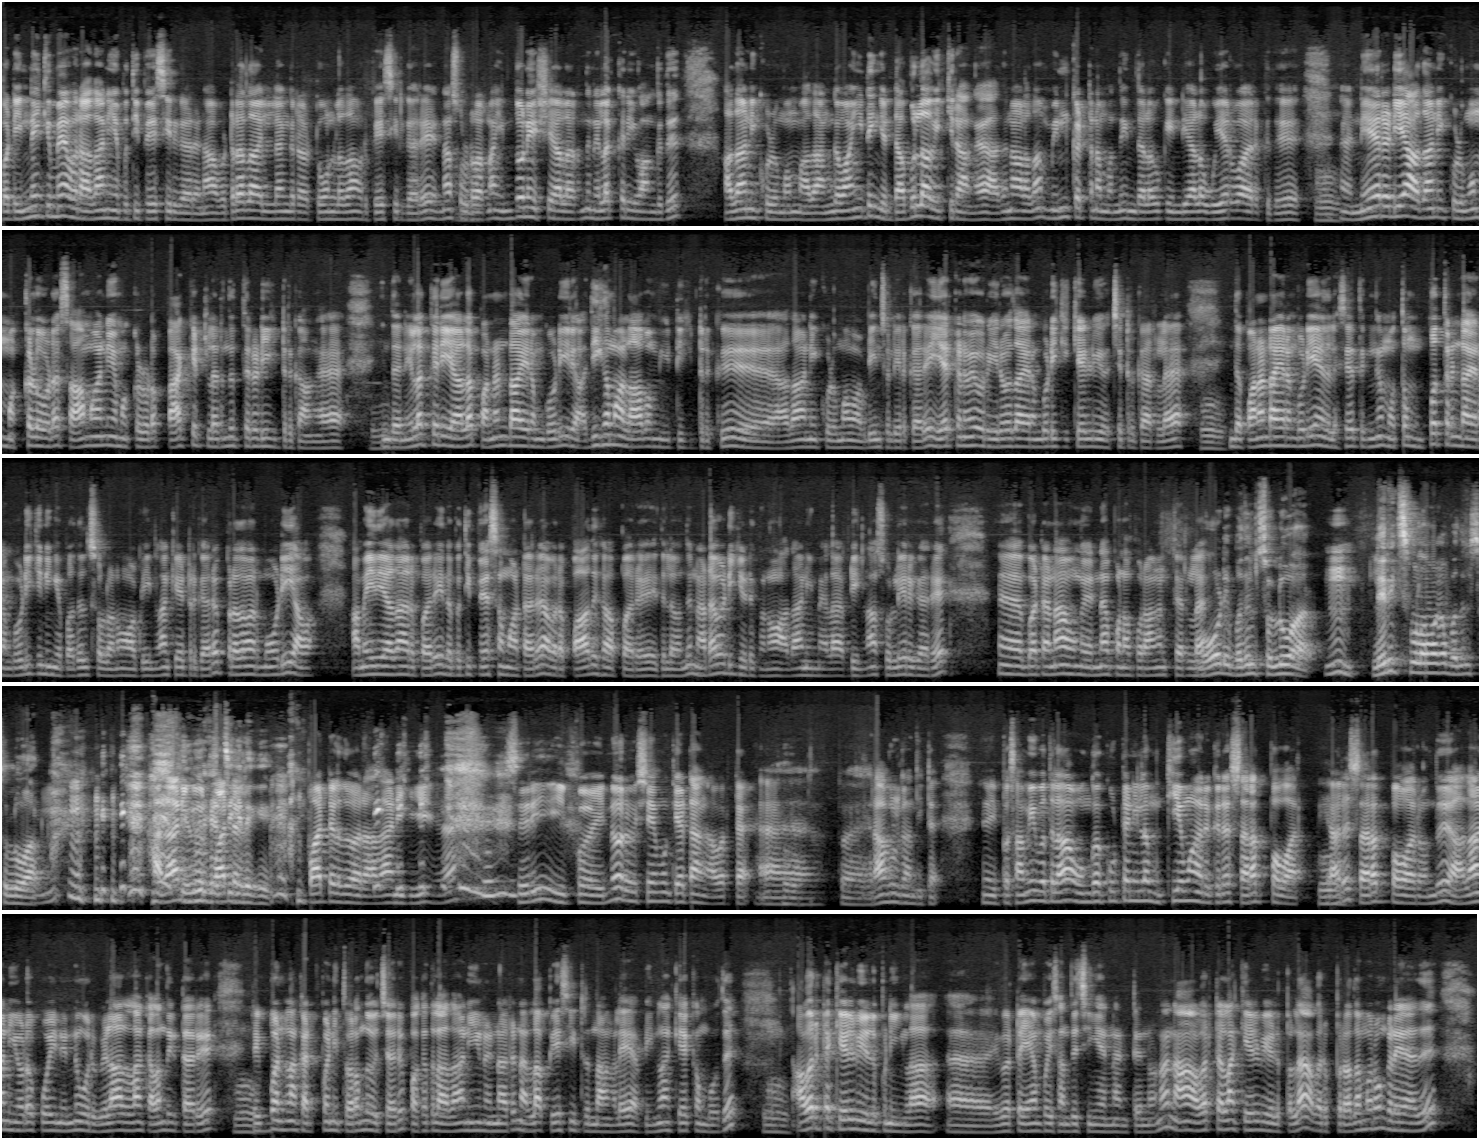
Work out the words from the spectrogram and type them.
பட் இன்னைக்குமே அவர் அதானியை பற்றி பேசியிருக்காரு. நான் விடுறதா இல்லைங்கிற டோனில் தான் அவர் பேசியிருக்காரு. என்ன சொல்கிறாருன்னா இந்தோனேஷியால இருந்து நிலக்கரி வாங்குது அதானி குழுமம். அதை அங்கே வாங்கிட்டு இங்கே டபுளாக விற்கிறாங்க அதனால தான் மின் கட்டணம் வந்து இந்த அளவுக்கு இந்தியாவில் உயர்வாக இருக்குது. ம். நேரடியாக அதானி குழுமம் மக்களோட சாமானிய மக்களோட பாக்கெட்ல இருந்து திருடிக்கிட்டு இருக்காங்க. இந்த நிலக்கரியால பன்னெண்டாயிரம் கோடி அதிகமாக லாபம் ஈட்டிக்கிட்டு இருக்கு அதானி குழுமம் அப்படின்னு சொல்லியிருக்காரு. ஏற்கனவே ஒரு இருபதாயிரம் கோடிக்கு கேள்வி வச்சிட்டு இருக்காருல்ல ம். இந்த பன்னெண்டாயிரம் கோடியும் இதில் சேர்த்துக்குங்க. மொத்தம் முப்பத்தி ரெண்டாயிரம் கோடிக்கு நீங்கள் பதில் சொல்லணும் அப்படின்லாம் கேட்டிருக்காரு. பிரதமர் மோடி அமைதியாக தான் இருப்பார். இதை பற்றி பேச மாட்டார். அவரை பாதுகாப்பார். இதில் வந்து நடவடிக்கை எடுக்கணும் அதானி மேலே அப்படின்லாம் சொல்லியிருக்காரு. பட் ஆனால் அவங்க என்ன பண்ண போகிறாங்கன்னு தெரில மோடி பதில் சொல்லுவார். லிரிக்ஸ் மூலமாக பதில் சொல்லுவார். எதிர்கட்சிகளுக்கு. பாட்டு எழுதுவார். அதானிக்கு. சரி இப்போ இன்னொரு விஷயமும் கேட்டாங்க. அவர்கிட்ட அஹ், இப்போ ராகுல் காந்திட்ட. இப்போ சமீபத்தில் தான் உங்கள் கூட்டணியில் முக்கியமாக இருக்கிற சரத்பவார் யாரு? சரத்பவார் வந்து அதானியோட போய் நின்று ஒரு விழாலெலாம் கலந்துக்கிட்டாரு. ரிப்பன்லாம் கட் பண்ணி திறந்து வச்சாரு. பக்கத்தில் அதானியும் நின்னாரு. நல்லா பேசிட்டு இருந்தாங்களே அப்படின்லாம் கேட்கும்போது. அவர்கிட்ட கேள்வி எழுப்புனீங்களா? இவர்கிட்ட ஏன் போய் சந்திச்சீங்க என்னன்ட்டுன்னா நான் அவர்கிட்டலாம் கேள்வி எழுப்பல. அவர் பிரதமரும் கிடையாது.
